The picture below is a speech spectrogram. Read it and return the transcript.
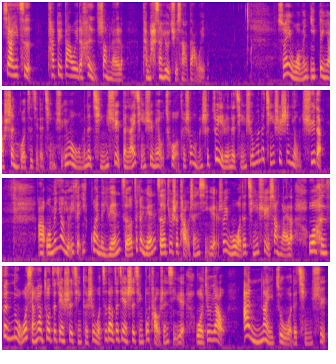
下一次他对大卫的恨上来了，他马上又去杀大卫了。所以，我们一定要胜过自己的情绪，因为我们的情绪本来情绪没有错，可是我们是罪人的情绪，我们的情绪是扭曲的。啊，我们要有一个一贯的原则，这个原则就是讨神喜悦。所以我的情绪上来了，我很愤怒，我想要做这件事情，可是我知道这件事情不讨神喜悦，我就要按耐住我的情绪，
